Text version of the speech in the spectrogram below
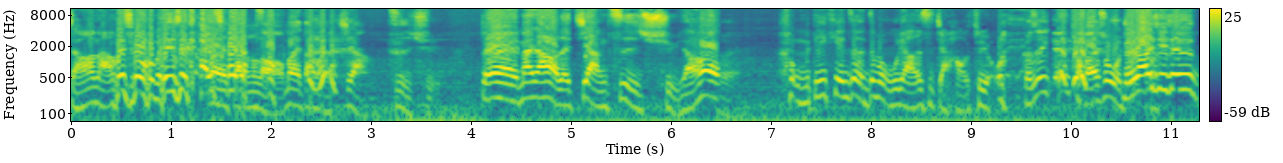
讲到哪？为什么我们一直开车？麦当劳麦当劳酱自取。对，麦当劳的酱自取，然后我们第一天真的这么无聊的是讲好久。可是坦白说，我觉得 没关系，就是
